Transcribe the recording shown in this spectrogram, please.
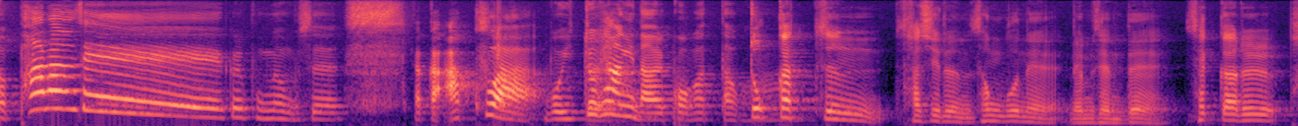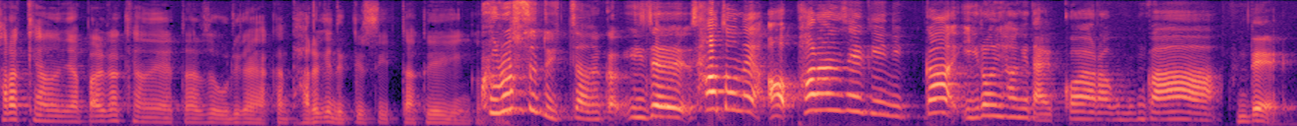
막 파란색을 보면 무슨 약간 아쿠아 뭐 이쪽 향이 날것 같다고. 똑같은 사실은 성분의 냄새인데 색깔을 파랗게 하느냐 빨갛게 하느냐에 따라서 우리가 약간 다르게 느낄 수 있다 그 얘기인 거예요. 그럴 수도 있지 않을까? 이제 사전에 아 파란색이니까 이런 향이 날 거야라고 뭔가 근데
